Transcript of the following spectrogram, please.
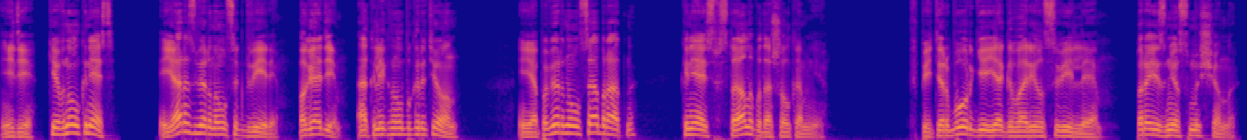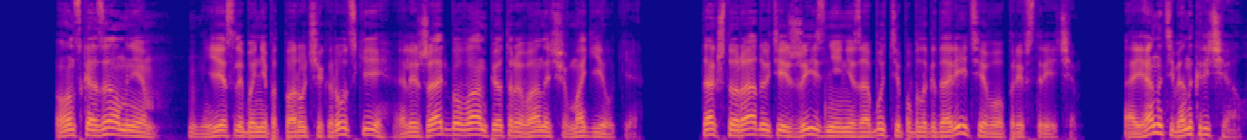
«Иди», — кивнул князь. Я развернулся к двери. «Погоди», — окликнул Багратион. Я повернулся обратно. Князь встал и подошел ко мне. «В Петербурге я говорил с Вилли», — произнес смущенно. «Он сказал мне, если бы не подпоручик Рудский, лежать бы вам, Петр Иванович, в могилке. Так что радуйтесь жизни и не забудьте поблагодарить его при встрече. А я на тебя накричал.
